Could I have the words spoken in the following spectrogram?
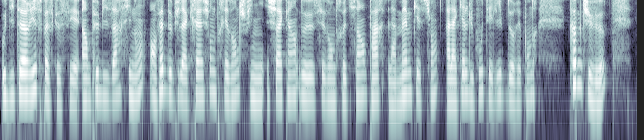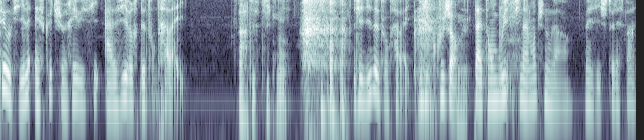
auditeuristes, parce que c'est un peu bizarre sinon. En fait, depuis la création de Présente, je finis chacun de ces entretiens par la même question, à laquelle, du coup, t'es libre de répondre comme tu veux. Théophile, est-ce que tu réussis à vivre de ton travail? Artistique, non J'ai dit de ton travail. Du coup, genre, Ouais. t'as tambouille, finalement, tu nous l'as... Vas-y, je te laisse parler.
